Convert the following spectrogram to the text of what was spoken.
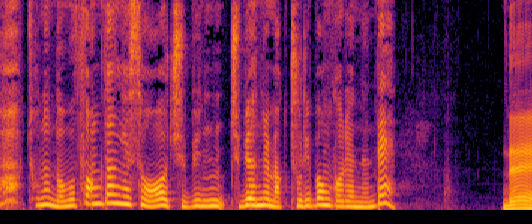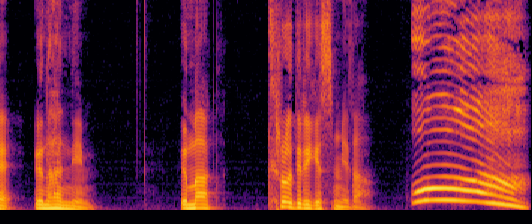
헉, 저는 너무 황당해서 주변, 주변을 막 두리번거렸는데 네, 은하님. 음악 틀어드리겠습니다. 우와!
